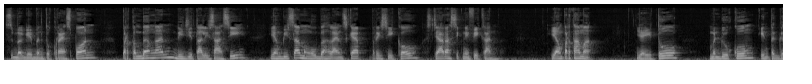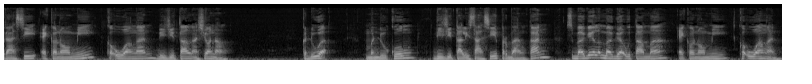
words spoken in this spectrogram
sebagai bentuk respon perkembangan digitalisasi yang bisa mengubah landscape risiko secara signifikan. Yang pertama, yaitu mendukung integrasi ekonomi keuangan digital nasional. Kedua, mendukung digitalisasi perbankan sebagai lembaga utama ekonomi keuangan.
